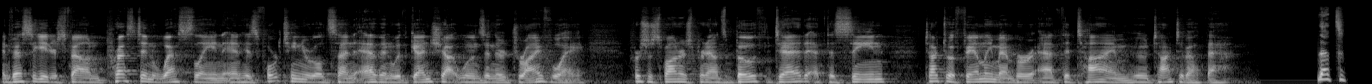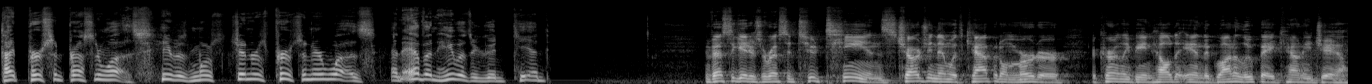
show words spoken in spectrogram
Investigators found Preston Westling and his 14-year-old son Evan with gunshot wounds in their driveway. First responders pronounced both dead at the scene. Talked to a family member at the time who talked about that. That's the type person Preston was. He was the most generous person there was. And Evan, he was a good kid. Investigators arrested two teens, charging them with capital murder. They're currently being held in the Guadalupe County Jail.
